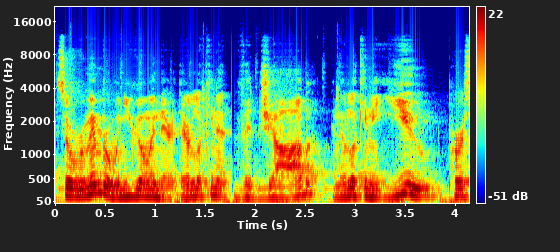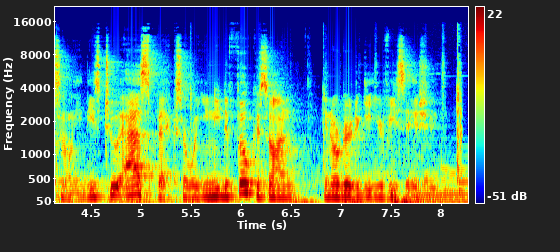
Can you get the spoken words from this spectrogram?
So remember when you go in there, they're looking at the job and they're looking at you personally. These two aspects are what you need to focus on in order to get your visa issued.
